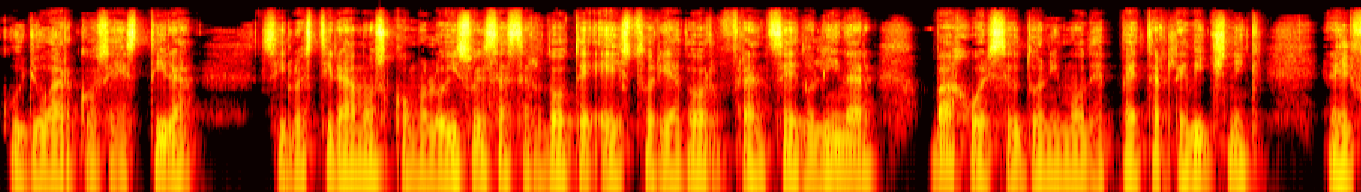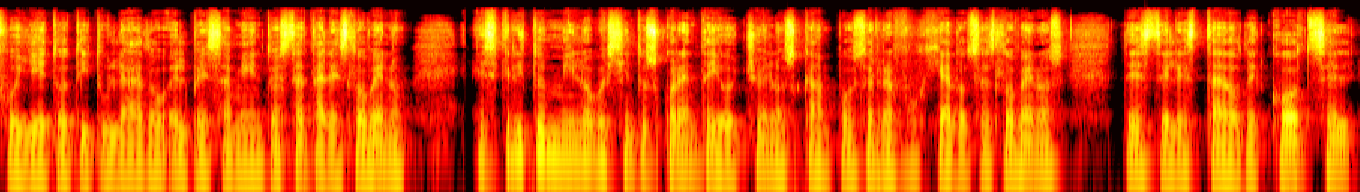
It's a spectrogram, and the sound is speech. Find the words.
cuyo arco se estira. Si lo estiramos como lo hizo el sacerdote e historiador Francés Dolinar bajo el seudónimo de Peter Levichnik en el folleto titulado El pensamiento estatal esloveno, escrito en 1948 en los campos de refugiados eslovenos desde el estado de Kotzel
